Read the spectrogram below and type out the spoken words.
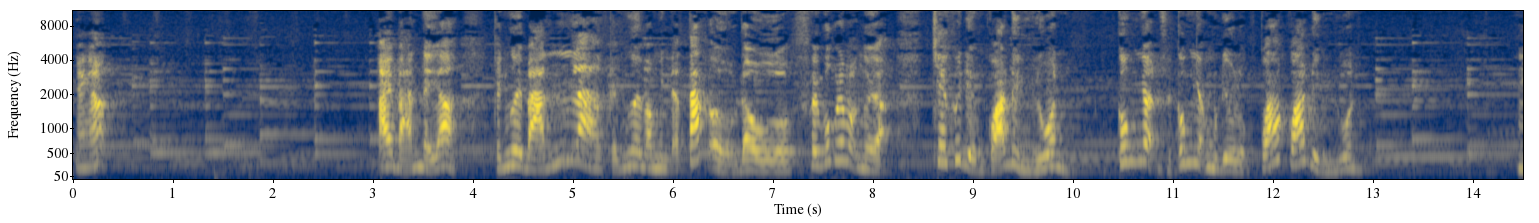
Nhanh á. Ai bán đấy à? Cái người bán là cái người mà mình đã tác ở đầu Facebook đấy mọi người ạ. Che khuyết điểm quá đỉnh luôn. Công nhận phải công nhận một điều là quá quá đỉnh luôn. Ừ.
